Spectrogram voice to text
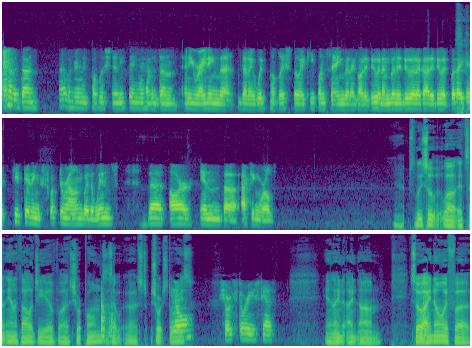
I haven't done, I haven't really published anything. I haven't done any writing that, that I would publish, so I keep on saying that I got to do it. I'm going to do it. I got to do it. But I get keep getting swept around by the winds that are in the acting world yeah, absolutely. So, well, it's an anthology of uh, short poems. Is that uh, st- short stories? No, short stories. Yes. And I, I um, so I know if uh,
